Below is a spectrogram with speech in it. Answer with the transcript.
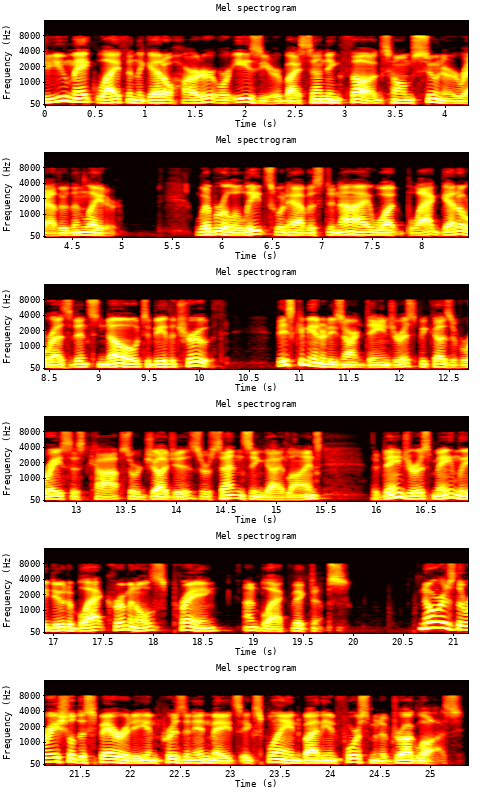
Do you make life in the ghetto harder or easier by sending thugs home sooner rather than later? Liberal elites would have us deny what black ghetto residents know to be the truth these communities aren't dangerous because of racist cops or judges or sentencing guidelines. They're dangerous mainly due to black criminals preying on black victims. Nor is the racial disparity in prison inmates explained by the enforcement of drug laws.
